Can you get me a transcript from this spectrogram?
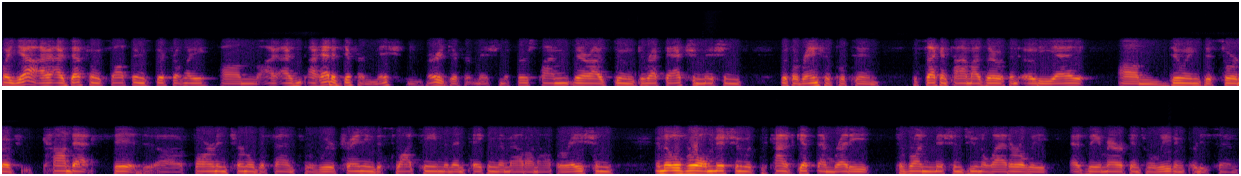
but yeah, I, I definitely saw things differently. Um, I, I, I had a different mission, very different mission. The first time there, I was doing direct action missions with a Ranger platoon. The second time, I was there with an ODA, um, doing this sort of combat FID, uh, foreign internal defense, where we were training the SWAT team and then taking them out on operations. And the overall mission was to kind of get them ready to run missions unilaterally as the Americans were leaving pretty soon.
